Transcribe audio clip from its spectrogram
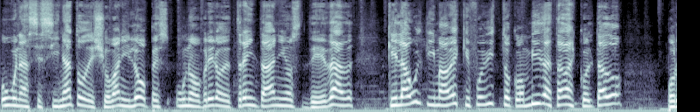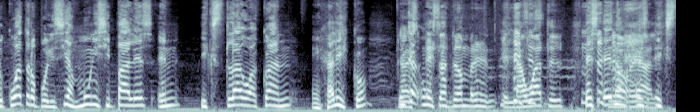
Hubo un asesinato de Giovanni López, un obrero de 30 años de edad, que la última vez que fue visto con vida estaba escoltado por cuatro policías municipales en Ixtlahuacán, en Jalisco. Es- esos nombres en, en Nahuatl. es, eh, no, es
